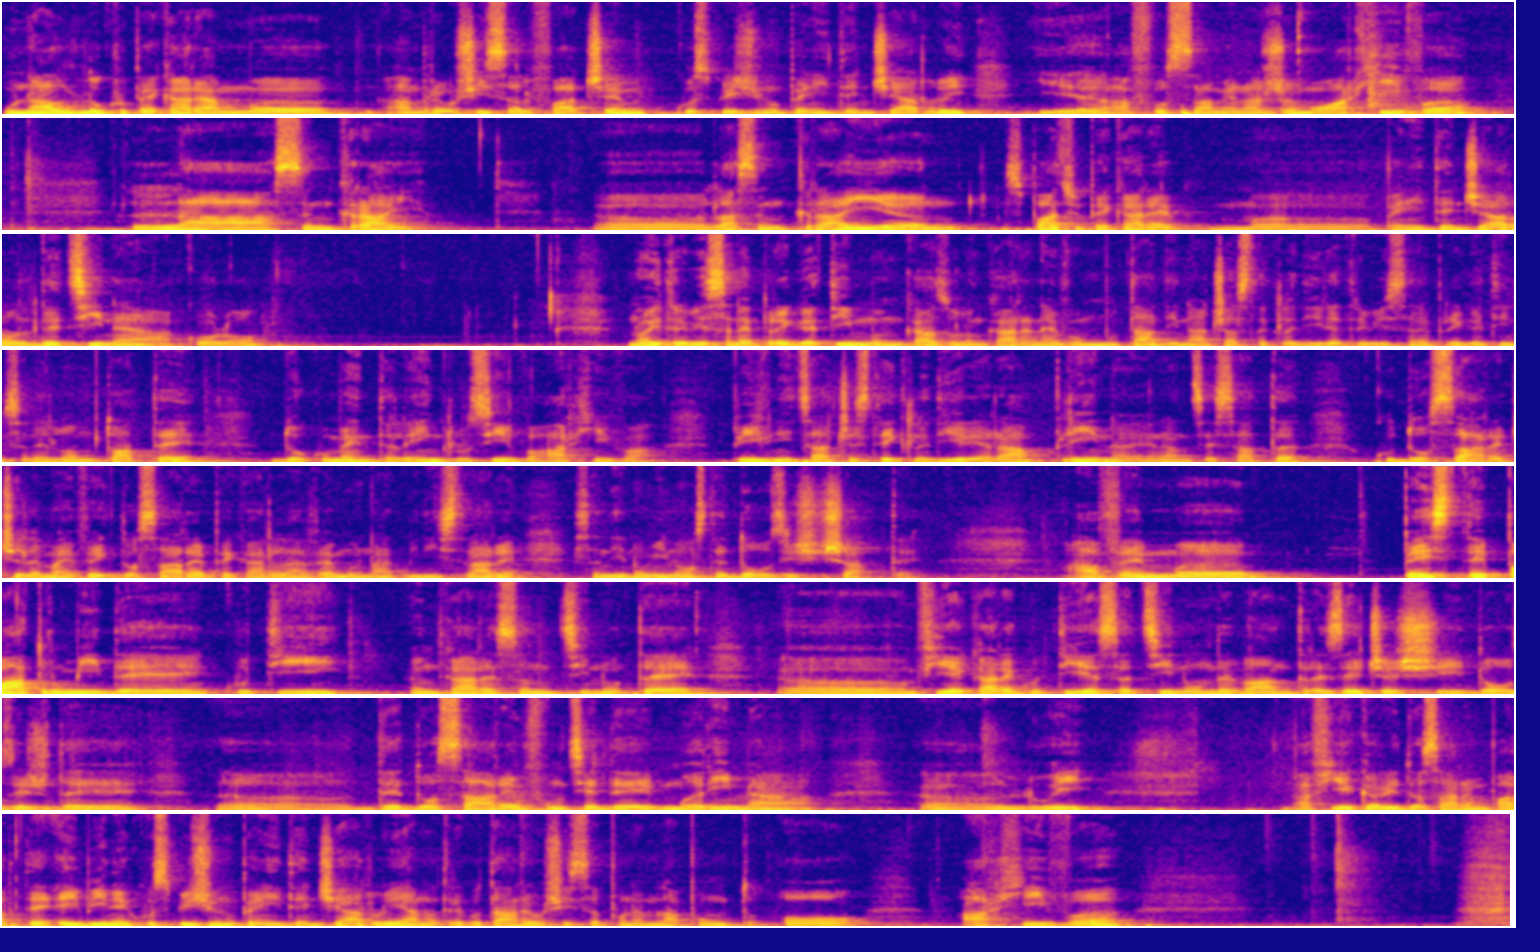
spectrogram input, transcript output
Un alt lucru pe care am, am reușit să-l facem cu sprijinul penitenciarului a fost să amenajăm o arhivă la Sâncrai, Uh, las în crai în spațiu pe care uh, penitenciarul deține acolo. Noi trebuie să ne pregătim în cazul în care ne vom muta din această clădire, trebuie să ne pregătim să ne luăm toate documentele, inclusiv arhiva. Pivnița acestei clădiri era plină, era înțesată cu dosare. Cele mai vechi dosare pe care le avem în administrare sunt din 1927. Avem uh, peste 4.000 de cutii în care sunt ținute uh, în fiecare cutie să țin undeva între 10 și 20 de, uh, de dosare în funcție de mărimea uh, lui, a fiecărui dosar în parte. Ei bine, cu sprijinul penitenciarului, anul trecut am reușit să punem la punct o arhivă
